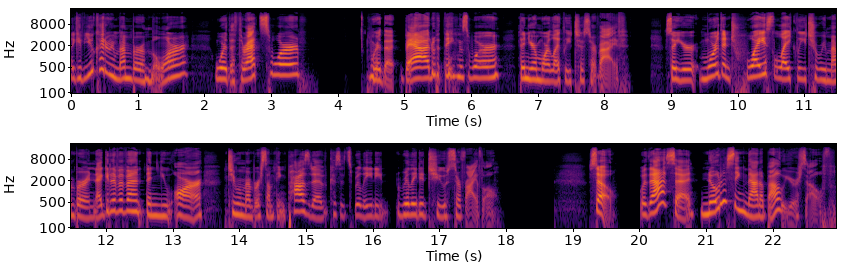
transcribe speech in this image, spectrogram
Like if you could remember more where the threats were, where the bad things were, then you're more likely to survive. So you're more than twice likely to remember a negative event than you are to remember something positive because it's related related to survival. So, with that said, noticing that about yourself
